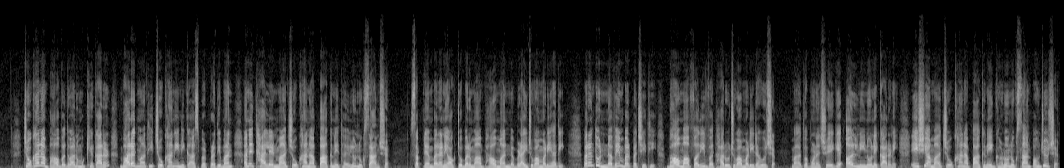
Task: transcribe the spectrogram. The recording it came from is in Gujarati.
ચોખાના ભાવ વધવાનું મુખ્ય કારણ ભારતમાંથી ચોખાની નિકાસ પર પ્રતિબંધ અને થાઇલેન્ડમાં ચોખાના પાકને થયેલું નુકસાન છે. સપ્ટેમ્બર અને ઓક્ટોબરમાં ભાવમાં નબળાઈ જોવા મળી હતી, પરંતુ નવેમ્બર પછીથી ભાવમાં ફરી વધારો જોવા મળી રહ્યો છે. મહત્વપૂર્ણ છે કે અલ નીનોને કારણે એશિયામાં ચોખાના પાકને ઘણું નુકસાન પહોંચ્યું છે.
